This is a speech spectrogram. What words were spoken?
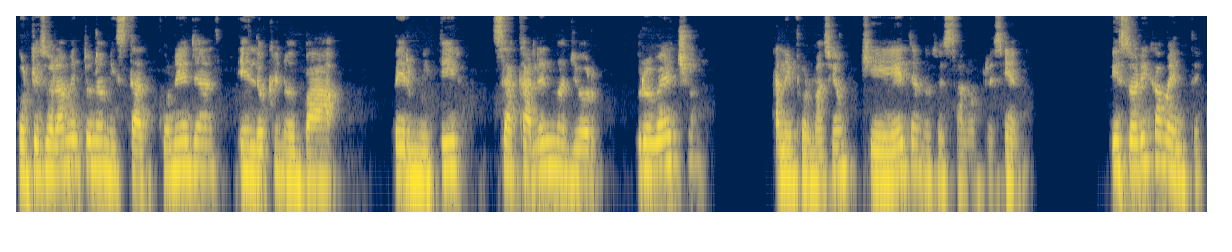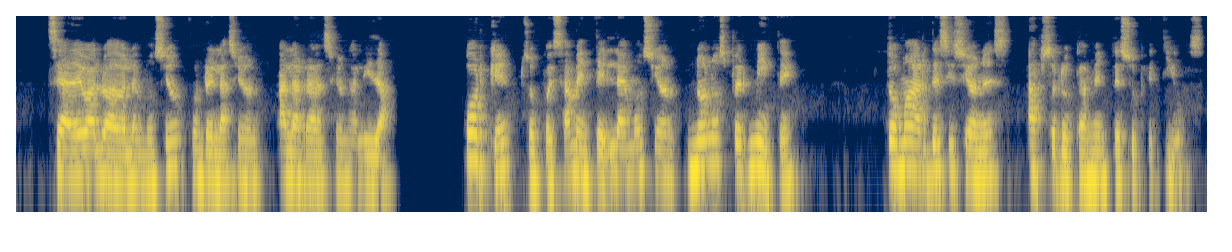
Porque solamente una amistad con ella es lo que nos va a permitir sacarle el mayor provecho a la información que ellas nos están ofreciendo. Históricamente, se ha devaluado la emoción con relación a la racionalidad, porque supuestamente la emoción no nos permite tomar decisiones absolutamente subjetivas.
